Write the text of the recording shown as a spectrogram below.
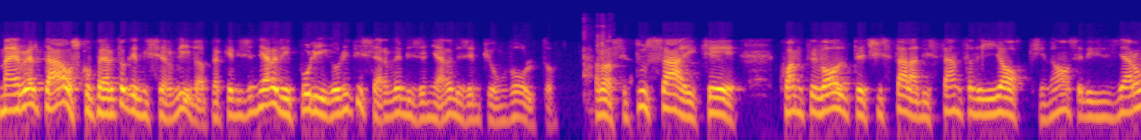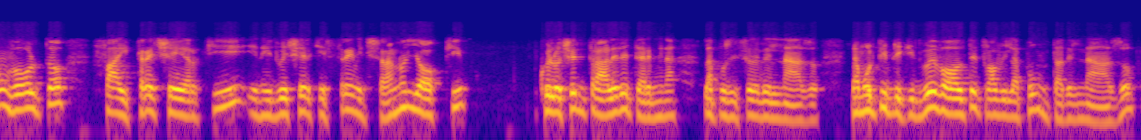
ma in realtà ho scoperto che mi serviva perché disegnare dei poligoni ti serve a disegnare ad esempio un volto. Allora, se tu sai che quante volte ci sta la distanza degli occhi, no? se devi disegnare un volto, fai tre cerchi e nei due cerchi estremi ci saranno gli occhi, quello centrale determina la posizione del naso. La moltiplichi due volte, trovi la punta del naso,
